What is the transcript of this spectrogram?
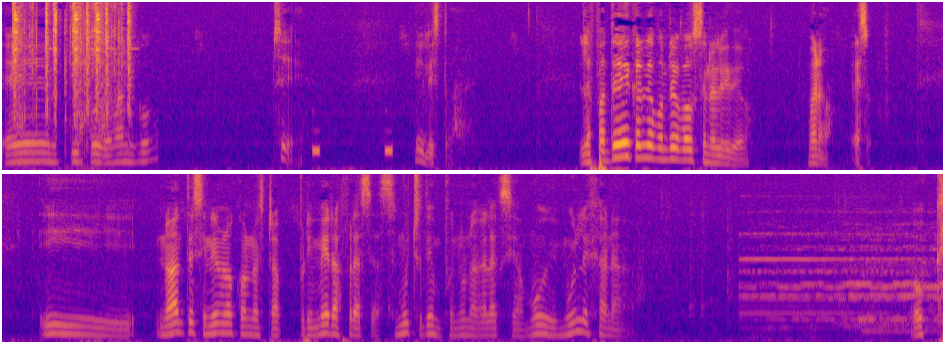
el tipo de mango. Sí. Y listo. Pantallas de carga pondré pausa en el video. Bueno, eso. Y no antes sin irnos con nuestra primera frase. Hace mucho tiempo en una galaxia muy, muy lejana. Ok.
